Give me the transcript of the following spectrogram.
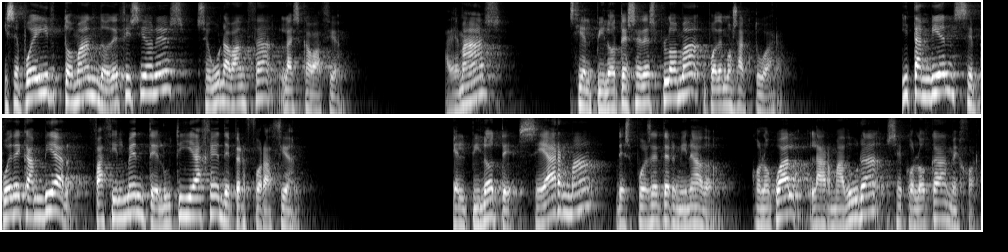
y se puede ir tomando decisiones según avanza la excavación. Además, si el pilote se desploma, podemos actuar. Y también se puede cambiar fácilmente el utillaje de perforación. El pilote se arma después de terminado, con lo cual la armadura se coloca mejor.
